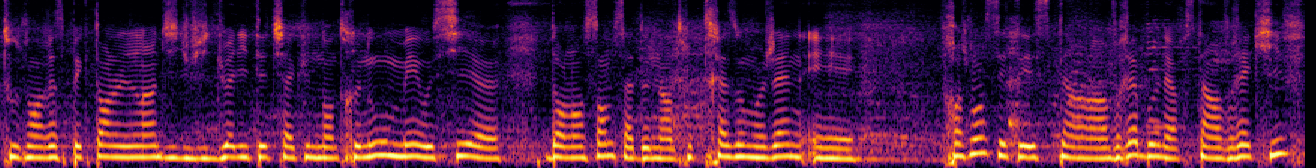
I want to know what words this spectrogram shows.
Tout en respectant l'individualité de chacune d'entre nous, mais aussi euh, dans l'ensemble, ça donnait un truc très homogène. Et franchement, c'était un vrai bonheur, c'était un vrai kiff.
